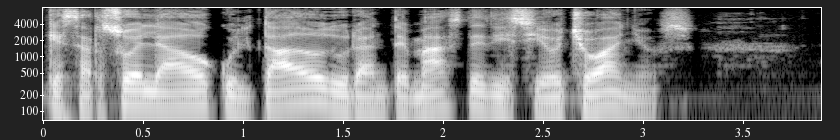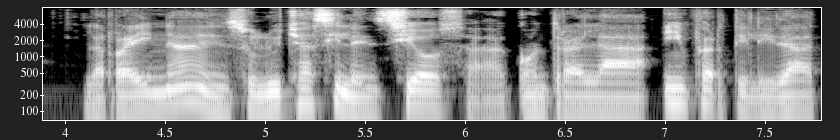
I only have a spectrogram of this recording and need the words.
que Zarzuela ha ocultado durante más de 18 años. La reina, en su lucha silenciosa contra la infertilidad,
